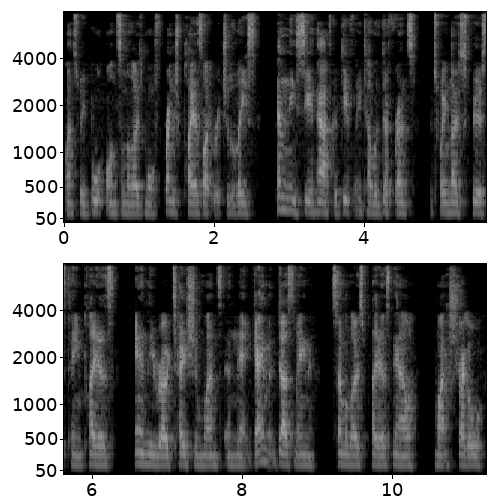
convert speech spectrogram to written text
once we brought on some of those more fringe players like Richard Olise in the second half, could definitely tell the difference between those first team players and the rotation ones in that game. It does mean some of those players now might struggle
